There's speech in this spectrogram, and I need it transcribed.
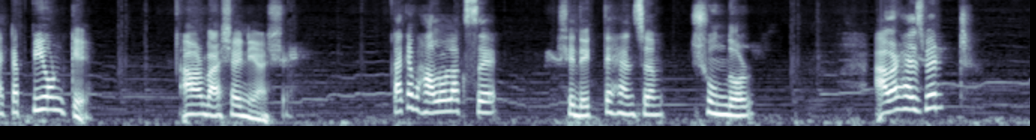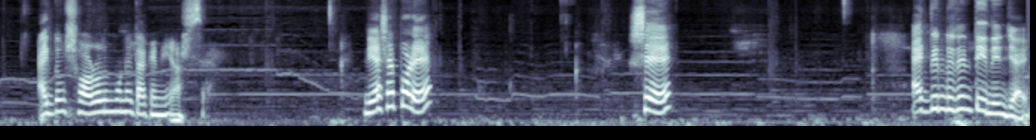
একটা পিয়নকে আমার বাসায় নিয়ে আসে। তাকে ভালো লাগছে। সে দেখতে হ্যান্ডসাম সুন্দর। আমার হাজব্যান্ড একদম সরল মনে তাকে নিয়ে আসছে। নিয়ে আসার পরে সে একদিন, দুদিন, তিন দিন যায়।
